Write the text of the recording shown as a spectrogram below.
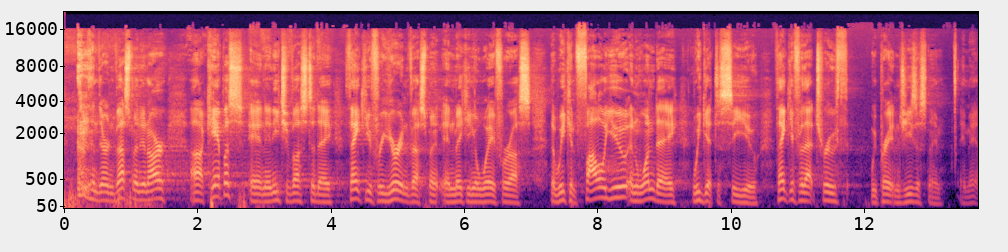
and their investment in our uh, campus and in each of us today. Thank you for your investment in making a way for us that we can follow you and one day we get to see you. Thank you for that truth. We pray it in Jesus' name. Amen.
